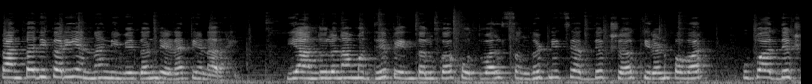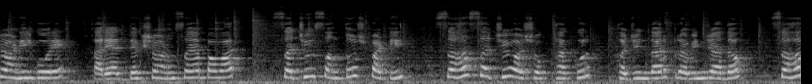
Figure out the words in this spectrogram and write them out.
प्रांताधिकारी यांना निवेदन देण्यात येणार आहे. या आंदोलनामध्ये पेन तालुका कोतवाल संघटनेचे अध्यक्ष किरण पवार उपाध्यक्ष अनिल गोरे कार्याध्यक्ष अनुसया पवार सचिव संतोष पाटील सहसचिव अशोक ठाकूर खजिनदार प्रवीण जाधव सह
